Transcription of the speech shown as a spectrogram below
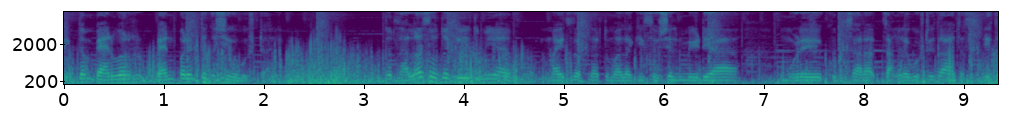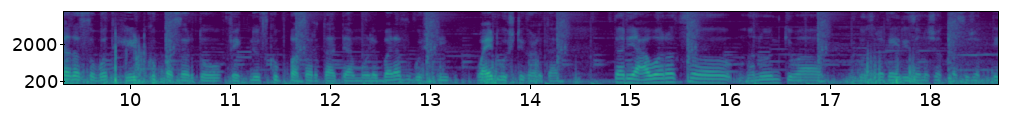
एकदम बॅनवर बॅनपर्यंत कशी गोष्ट आली? तर झालं असं होतं की तुम्ही माहीतच असणार तुम्हाला की सोशल मीडियामुळे खूप सारा चांगल्या गोष्टी तर येतात सोबत. हेट खूप पसरतो फेक न्यूज खूप पसरतात त्यामुळे बऱ्याच गोष्टी वाईट गोष्टी घडतात. तर यावरच म्हणून किंवा दुसरं काही रिझन शक असू शकते.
